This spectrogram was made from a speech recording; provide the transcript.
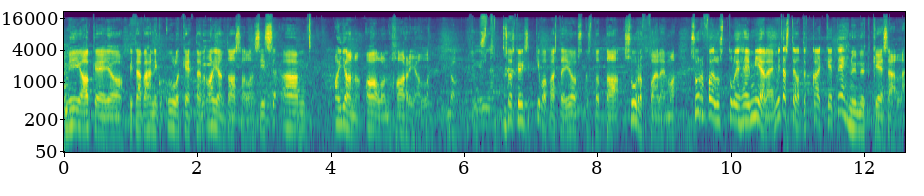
niin okei okay, joo. Pitää vähän niinku kulkea tämän ajan tasalla. Siis ähm, ajan aallon harjalla. No, Kyllä. Se olisi kyllä kiva päästä joskus tota, surffailemaan. Surffailusta tuli hei mieleen, mitä te olette kaikkea tehnyt nyt kesällä?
